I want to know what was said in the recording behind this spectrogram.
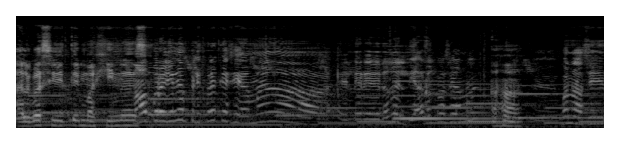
algo así te imaginas. No, pero hay una película que se llama El heredero del diablo, ¿cómo se llama? Ajá. Bueno, así,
